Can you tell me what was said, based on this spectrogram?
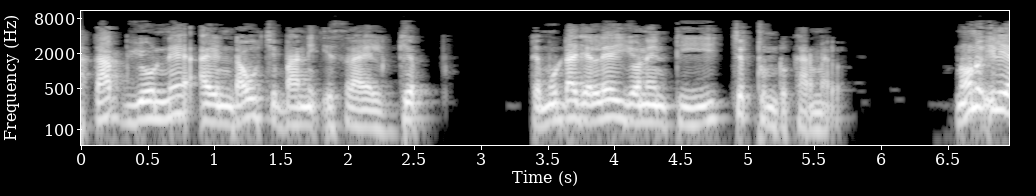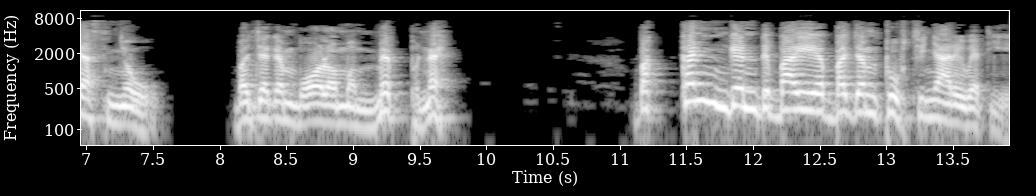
akab yónnee ay ndaw ci bànni israel gépp te mu dajale yonent yi ca tund karmel noonu iliyas ñëw ba jege mbooloo ma mépp ne ba kañ ngeen di bàyyee bajantu ci ñaari wet yi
